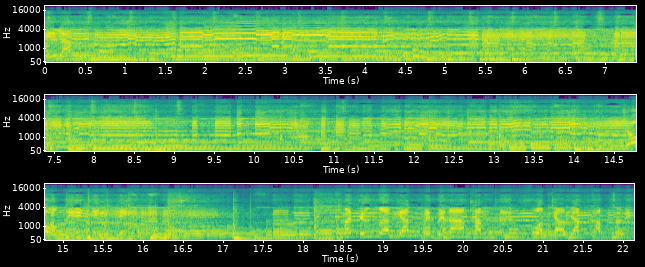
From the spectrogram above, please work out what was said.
ทีหลัง เป็นเวลาค่ำคืน พวกชาวยักษ์หลับสนิท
